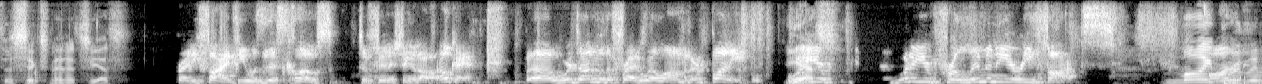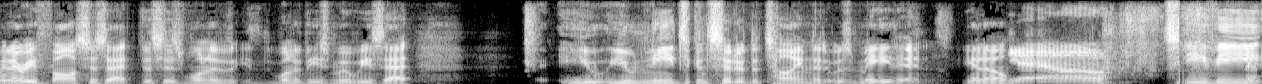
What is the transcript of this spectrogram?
To six minutes. Yes. Freddie Five, he was this close to finishing it off. Okay, uh, we're done with the Fred Willometer. Bunny, what, are your, Yes. What are your preliminary thoughts? My on- preliminary thoughts is that this is one of one of these movies that you you need to consider the time that it was made in. You know, Yeah, TV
